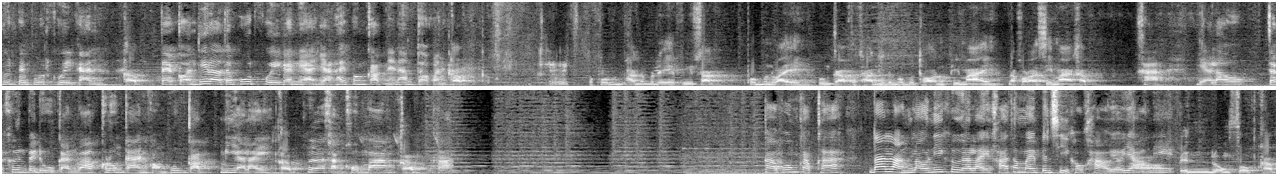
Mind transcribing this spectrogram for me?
ขึ้นไปพูดคุยกันครับแต่ก่อนที่เราจะพูดคุยกันเนี่ยอยากให้ผู้กำกับแนะนำตัวก่อนคค่ะรับ ผมพันตำรวจเอกวิศักดิ์พรหมบุญไวยผู้กำกับสถานีตำรวจภูธรพิมายนครราชสีมาครับค่ะ เดี๋ยวเราจะขึ้นไปดูกันว่าโครงการของผู้กำกับมีอะไรครับเพื่อสังคมบ้างครับค่ะ ค่ะผู้กำกับคะด้านหลังเรานี่คืออะไรคะทำไมเป็นสีขาวๆยาวๆนี่เป็นโรงศพครับ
